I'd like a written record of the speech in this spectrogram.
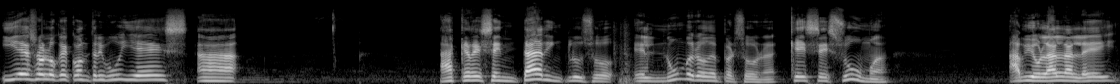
Y eso lo que contribuye es a acrecentar incluso el número de personas que se suma a violar la ley,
